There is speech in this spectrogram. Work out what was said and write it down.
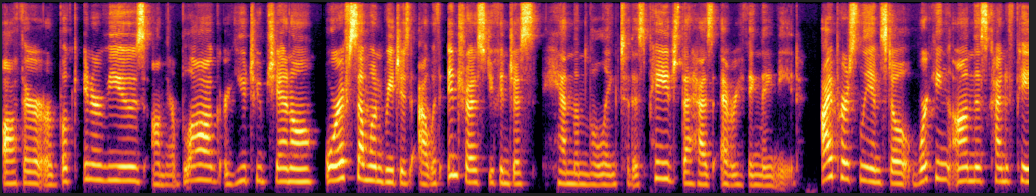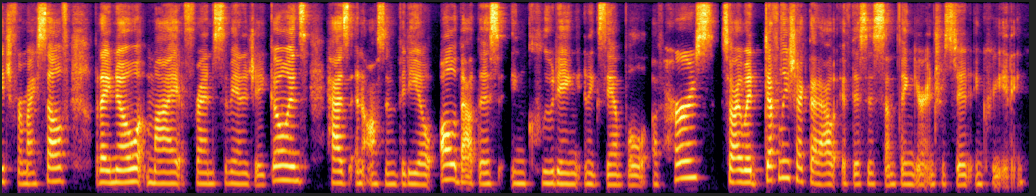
author or book interviews on their blog or YouTube channel. Or if someone reaches out with interest, you can just hand them the link to this page that has everything they need. I personally am still working on this kind of page for myself, but I know my friend Savannah J. Goins has an awesome video all about this, including an example of hers. So I would definitely check that out if this is something you're interested in creating.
